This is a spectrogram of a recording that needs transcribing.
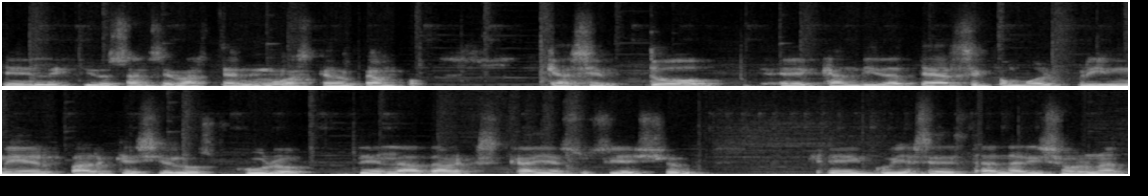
el ejido San Sebastián en Huasca del Campo, que aceptó eh, candidatearse como el primer parque cielo oscuro de la Dark Sky Association, cuya sede está en Arizona.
